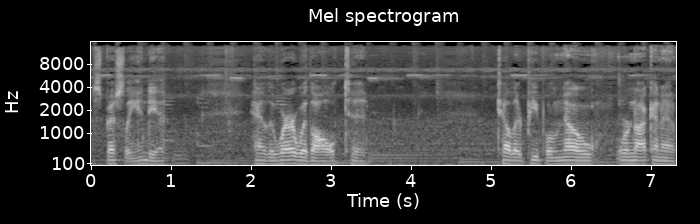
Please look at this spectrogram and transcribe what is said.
especially India have the wherewithal to tell their people, no, we're not going to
